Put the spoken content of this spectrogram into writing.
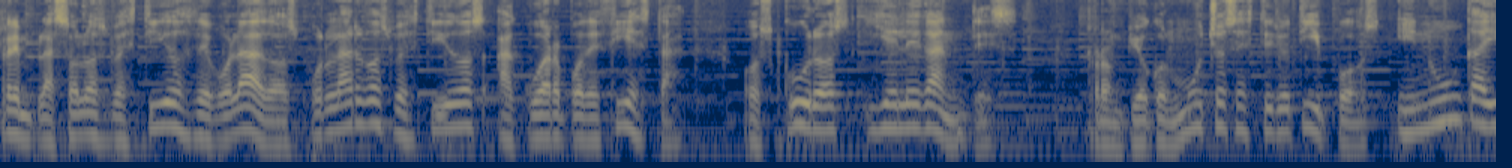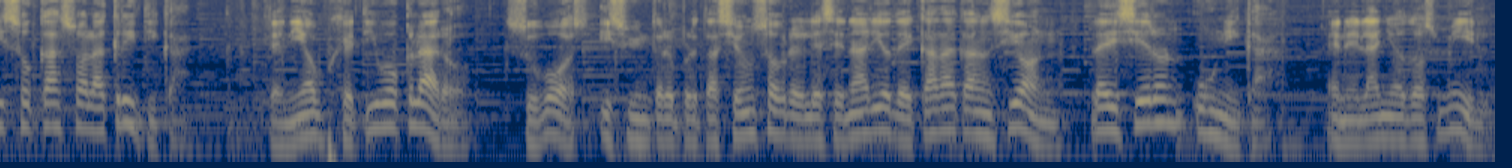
Reemplazó los vestidos de volados por largos vestidos a cuerpo de fiesta, oscuros y elegantes rompió con muchos estereotipos y nunca hizo caso a la crítica. Tenía objetivo claro, su voz y su interpretación sobre el escenario de cada canción la hicieron única. En el año 2000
